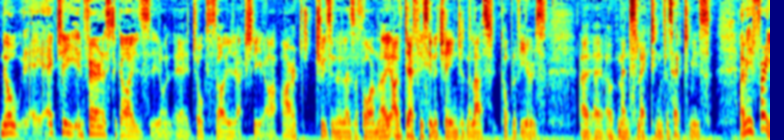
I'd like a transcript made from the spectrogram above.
No, actually, in fairness to guys, you know, uh, jokes aside, actually are, are, choosing it as a form, and I, have definitely seen a change in the last couple of years. Uh, uh, of men selecting vasectomies. I mean, it's very,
